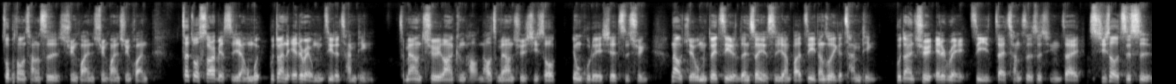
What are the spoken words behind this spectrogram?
做不同的尝试，循环、循环、循环。在做 startup 也是一样，我们不断的 iterate 我们自己的产品。怎么样去让它更好，然后怎么样去吸收用户的一些资讯？那我觉得我们对自己的人生也是一样，把自己当做一个产品，不断去 iterate 自己在尝试的事情，在吸收知识、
